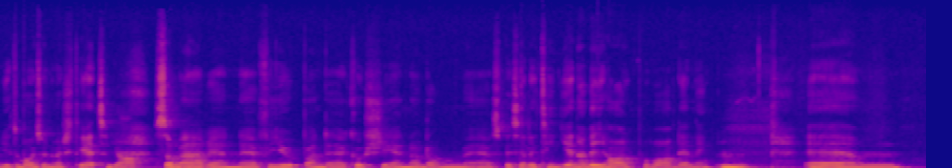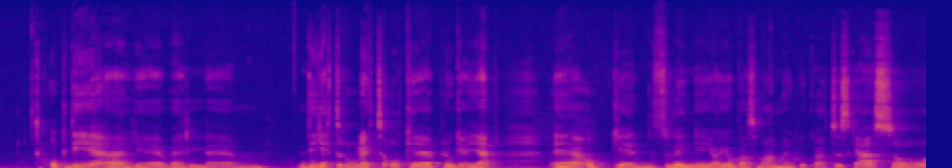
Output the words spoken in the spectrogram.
Göteborgs universitet Ja. som är en fördjupande kurs i en av de specialiteterna vi har på vår avdelning. Mm. Ehm, och det är väl ehm, det är jätteroligt att eh, plugga igen. Eh, och eh, så länge jag jobbar som allmänsjuksköterska så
